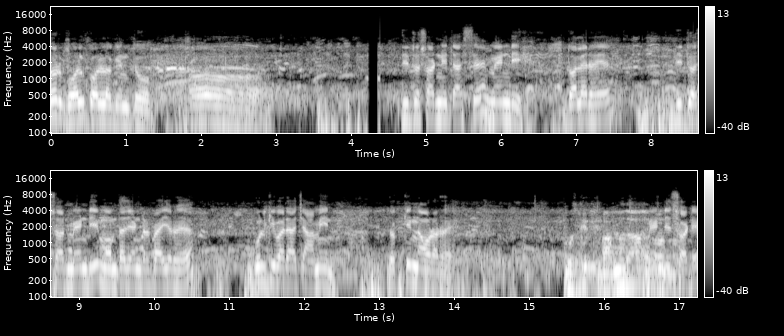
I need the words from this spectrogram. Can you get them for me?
সুন্দর গোল করল কিন্তু। ও। দ্বিতীয় শট নিতে আসছে মেন্ডি দলের হয়ে। দ্বিতীয় শট মেন্ডি মমতাজ এন্টারপ্রাইজের হয়ে। গোলকিপারে আছে আমিন দক্ষিণ নাওড়ার হয়ে। মেন্ডির শটে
